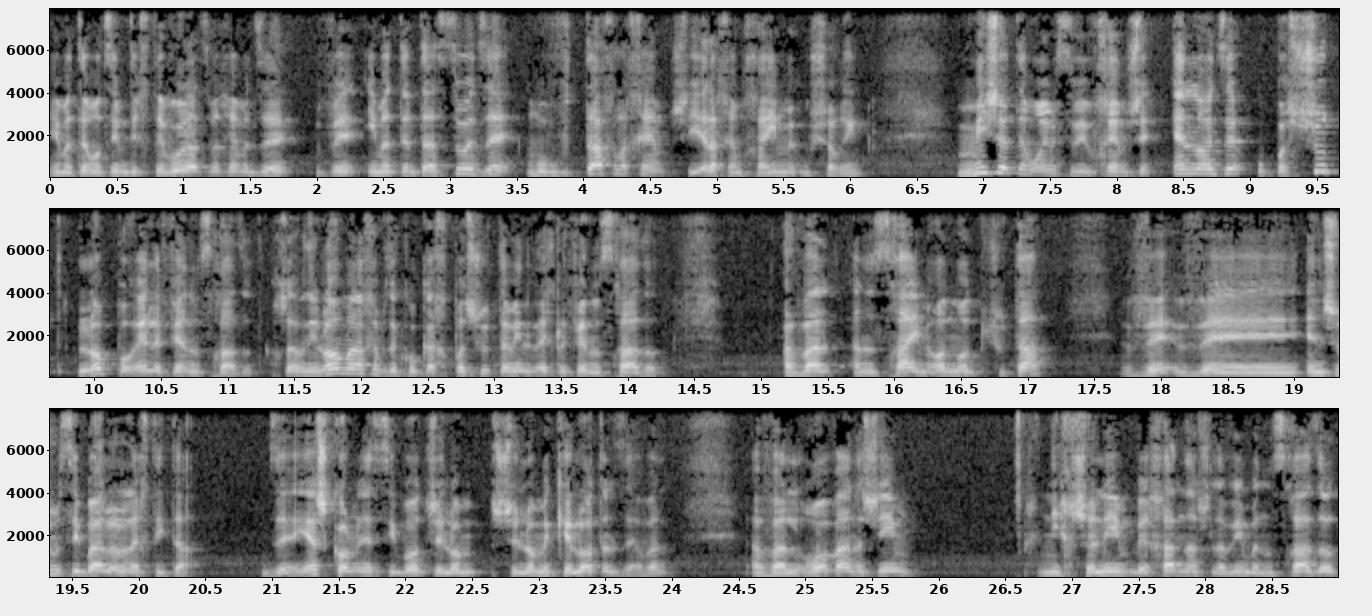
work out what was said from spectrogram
אם אתם רוצים תכתבו לעצמכם את זה, ואם אתם תעשו את זה, מובטח לכם שיהיה לכם חיים מאושרים. מי שאתם רואים סביבכם שאין לו את זה, הוא פשוט לא פועל לפי הנוסחה הזאת. עכשיו, אני לא אומר לכם זה כל כך פשוט תמיד ללכת לפי הנוסחה הזאת, אבל הנוסחה היא מאוד מאוד פשוטה, ואין שום סיבה לא ללכת איתה. זה, יש כל מיני סיבות שלא, שלא מקלות על זה, אבל, אבל רוב האנשים נכשלים באחד מהשלבים בנוסחה הזאת,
